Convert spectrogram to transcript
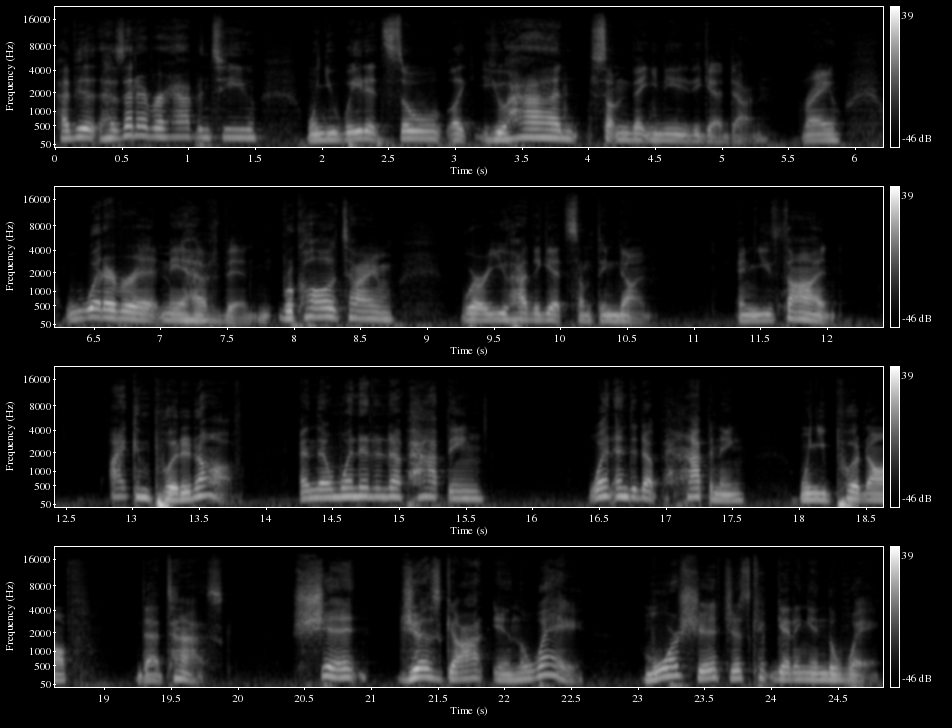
Have you has that ever happened to you when you waited so like you had something that you needed to get done, right? Whatever it may have been. Recall a time where you had to get something done and you thought, I can put it off. And then what ended up happening? What ended up happening when you put off that task? Shit just got in the way. More shit just kept getting in the way.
